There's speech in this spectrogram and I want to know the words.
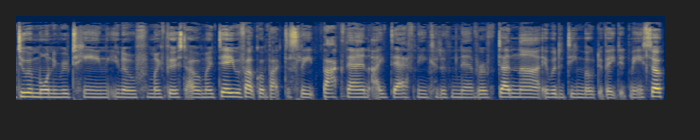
do a morning routine, you know, for my first hour of my day without going back to sleep. Back then, I definitely could have never have done that. It would have demotivated me. So,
